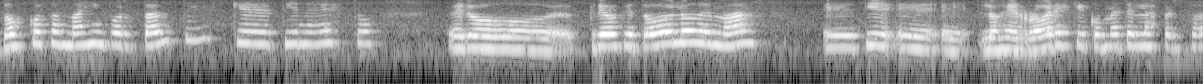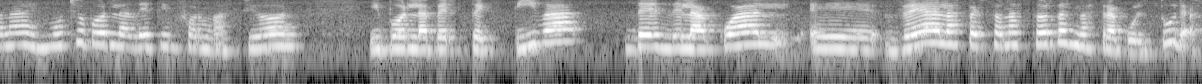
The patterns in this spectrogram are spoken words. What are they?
dos cosas más importantes que tiene esto, pero creo que todo lo demás, eh, los errores que cometen las personas es mucho por la desinformación y por la perspectiva desde la cual ve a las personas sordas nuestra cultura.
